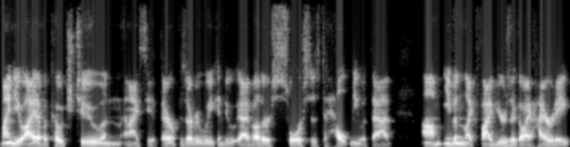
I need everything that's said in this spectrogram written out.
mind you, I have a coach too, and, and I see a therapist every week, and do I have other sources to help me with that. Um, even like five years ago, I hired a,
